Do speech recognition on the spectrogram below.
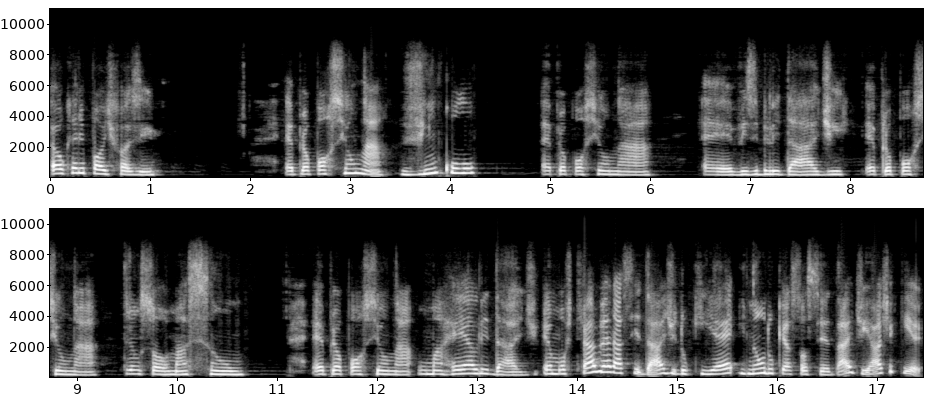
é o que ele pode fazer. É proporcionar vínculo, é proporcionar é, visibilidade, é proporcionar transformação, é proporcionar uma realidade, é mostrar a veracidade do que é e não do que a sociedade acha que é.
